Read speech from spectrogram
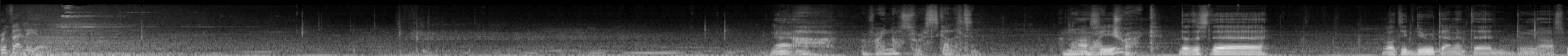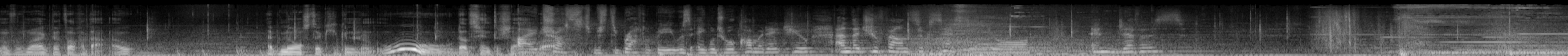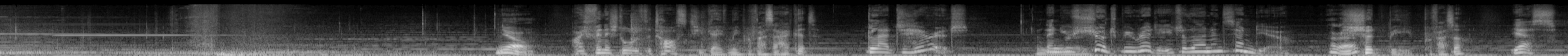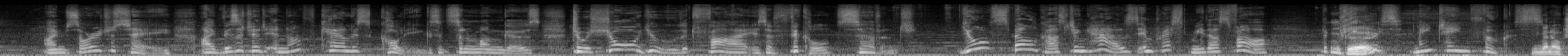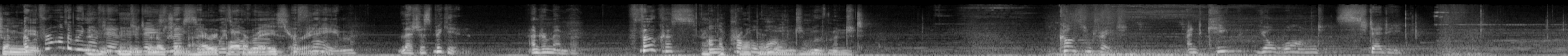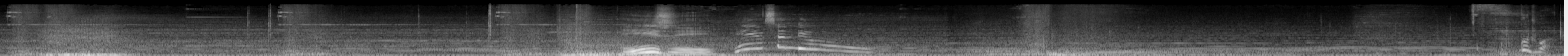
Revelio. Nou, Ah, a rhinoceros skeleton. I'm on Ah, the right track. dat is de... Wat die dude aan het eh, doen was. Maar volgens mij heb ik dat al gedaan. Oh. Heb ik nog een stukje kunnen doen. Oeh, dat is interessant. I trust Mr. Brattleby was able to accommodate you and that you found success in your endeavors. Yo. I finished all of the tasks you gave me, Professor Hecat. Glad to hear it. Then you should be ready to learn Incendio. Oké. Should be, Professor. Yes. I'm sorry to say, I visited enough careless colleagues at St. Mungo's to assure you that fire is a fickle servant. Your spellcasting has impressed me thus far, but Okay. please maintain focus. Ik ben ook zo'n... I would rather we not end today's lesson Harry Potter robe meester. Let us begin. And remember, Focus on the proper, wand movement. Concentrate and keep your wand steady. Easy. Incendio. Good work.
